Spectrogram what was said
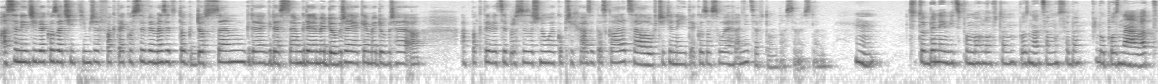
asi nejdřív jako začít tím, že fakt jako si vymezit to, kdo jsem, kde, kde jsem, kde je mi dobře, jak je mi dobře a, a pak ty věci prostě začnou jako přicházet a skládat se, ale určitě nejít jako za svoje hranice v tomhle si myslím. Hmm. Co to by nejvíc pomohlo v tom poznat samu sebe? Nebo poznávat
